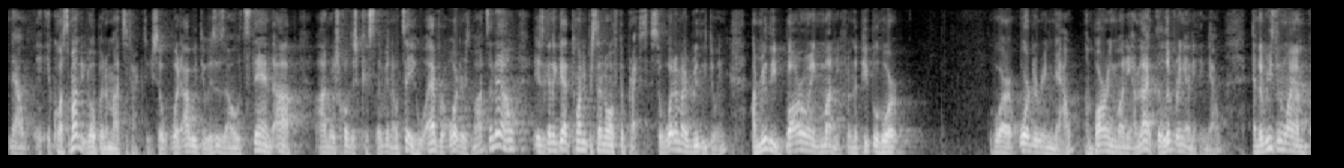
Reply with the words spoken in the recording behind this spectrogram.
now, it costs money to open a matzah factory. So what I would do is, is I would stand up on Rosh Chodesh Kislev and I would say, whoever orders matzah now is going to get 20% off the price. So what am I really doing? I'm really borrowing money from the people who are who are ordering now. I'm borrowing money. I'm not delivering anything now. And the reason why I'm,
